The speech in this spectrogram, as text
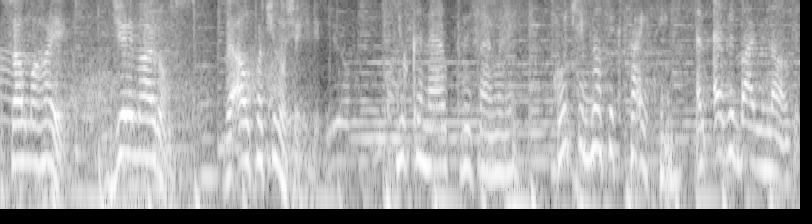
Salma Hayek, Jeremy Irons və Al Pacino çəkilib. You can help the family. Gucci is not exciting, and everybody knows it.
